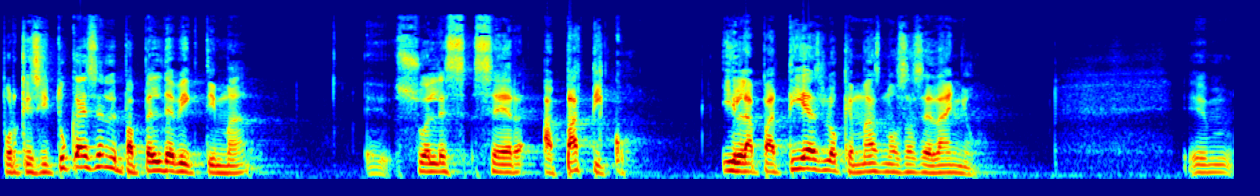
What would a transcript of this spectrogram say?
Porque si tú caes en el papel de víctima, eh, sueles ser apático. Y la apatía es lo que más nos hace daño. Em,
